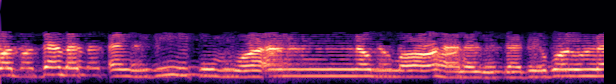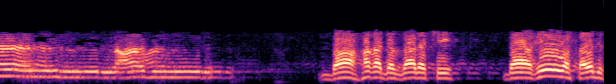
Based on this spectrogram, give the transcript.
قدمت أيديكم وأن الله ليس بظلام للعبيد دا هغه جزا ده چې دا غي وسایل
